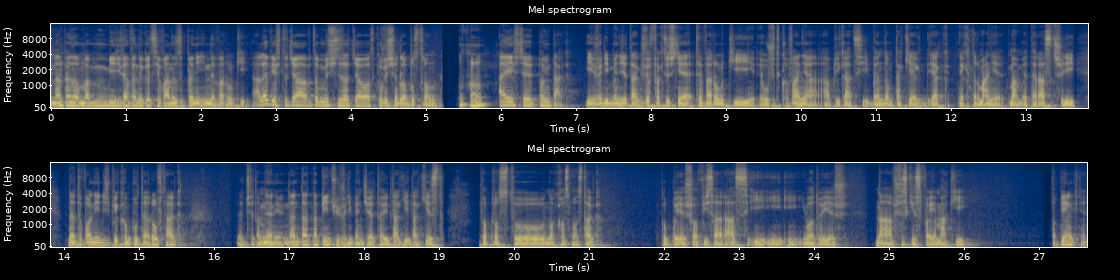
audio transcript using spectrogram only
Na pewno mieli tam wynegocjowane zupełnie inne warunki. Ale wiesz, to działa, to myślę, zadziała z korzyścią dla obu stron. mhm. A jeszcze powiem tak, jeżeli będzie tak, że faktycznie te warunki użytkowania aplikacji będą takie, jak, jak, jak normalnie mamy teraz, czyli na dowolnej liczbie komputerów, tak? Czy tam, nie wiem, na, na, na pięciu, jeżeli będzie, to i tak, i tak jest po prostu no, kosmos, tak? Kupujesz Office'a raz i, i, i ładujesz na wszystkie swoje maki. No pięknie.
